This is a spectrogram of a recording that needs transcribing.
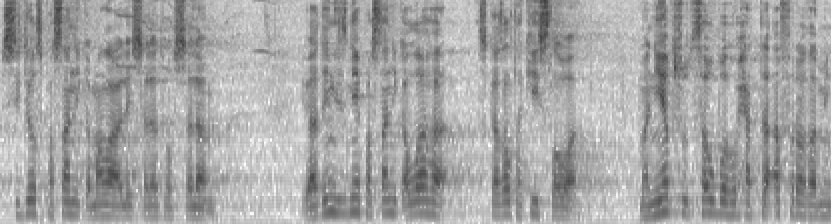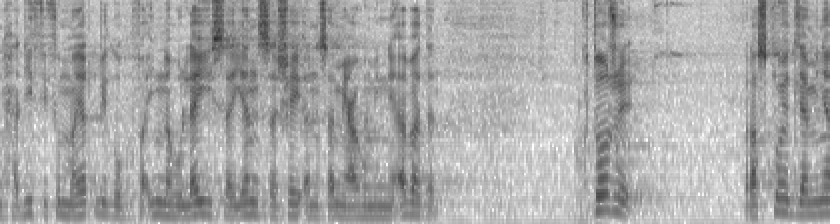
сидел с посланником Аллаха, алейхиссалату вассалям. И один из дней посланник Аллаха сказал такие слова. من يبسط ثوبه حتى أفرغ من حديث ثم يقبضه فإنه ليس ينسى شيئا سمعه مني أبدا Кто же раскроет для меня,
